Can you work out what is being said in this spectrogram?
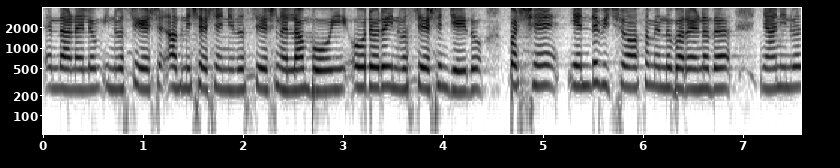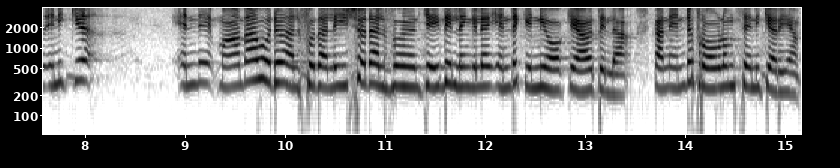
എന്താണേലും ഇൻവെസ്റ്റിഗേഷൻ അതിനുശേഷം ഇൻവെസ്റ്റിഗേഷൻ എല്ലാം പോയി ഓരോരോ ഇൻവെസ്റ്റിഗേഷൻ ചെയ്തു. പക്ഷേ എന്റെ വിശ്വാസം എന്ന് പറയുന്നത് ഞാൻ ഇൻവെ എനിക്ക് എന്റെ മാതാവ് ഒരു അത്ഭുതം അല്ല ഈശ്വര അത്ഭുതം ചെയ്തില്ലെങ്കിൽ എന്റെ കിഡ്നി ഓക്കെ ആകത്തില്ല. കാരണം എന്റെ പ്രോബ്ലംസ് എനിക്കറിയാം.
